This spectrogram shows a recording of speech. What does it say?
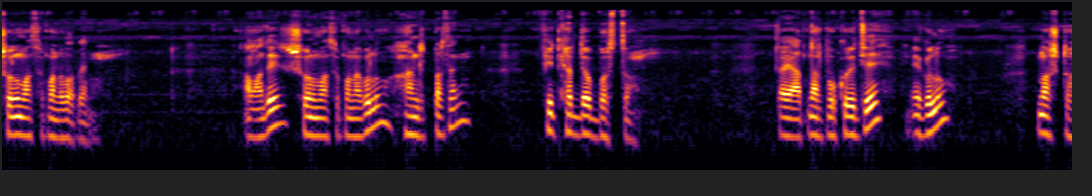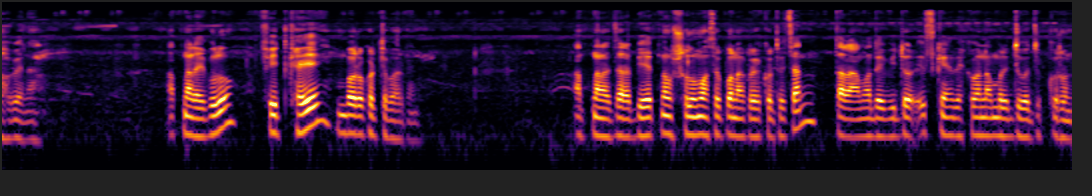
শোল মাছের পোনা পাবেন। আমাদের শোল মাছের পোনাগুলো হান্ড্রেড পারসেন্ট ফিট খাদ্যে অভ্যস্ত। তাই আপনার পুকুরে যে এগুলো নষ্ট হবে না। আপনারা এগুলো ফিট খাইয়ে বড় করতে পারবেন। আপনারা যারা ভিয়েতনাম শোল মাছের পোনা ক্রয় করতে চান, তারা আমাদের ভিডিওর স্ক্রিনে দেখানো নম্বরে যোগাযোগ করুন।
